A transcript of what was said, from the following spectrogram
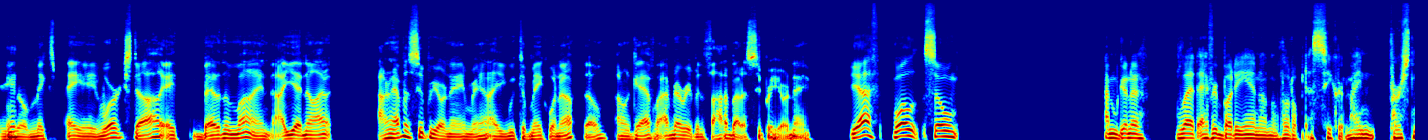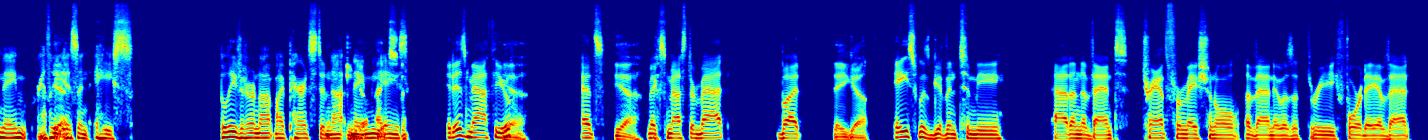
You go. Mix. Hey, it works, dog. It's better than mine. Uh, yeah, no, I, I don't have a superhero name, man. I, we could make one up though. I don't have. I've never even thought about a superhero name. Yeah. Well, so I'm gonna let everybody in on a little bit of secret. My first name really Yeah. isn't Ace. Believe it or not, my parents did not You know, name me Ace. It is Matthew. Yeah. It's Yeah. Mixmaster Matt. But There you go. Ace was given to me at an event, transformational event. It was a three, four day event,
